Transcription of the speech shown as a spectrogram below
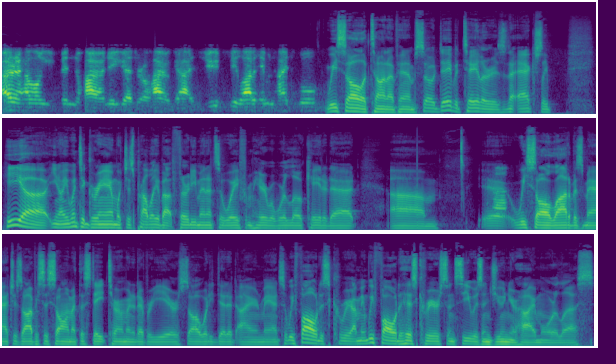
I don't know how long you've been in Ohio. I know you guys are Ohio guys. Did you see a lot of him in high school? We saw a ton of him. So David Taylor is actually he uh you know he went to Graham, which is probably about 30 minutes away from here where we're located at. Um yeah, we saw a lot of his matches. Obviously, saw him at the state tournament every year. Saw what he did at Ironman. So we followed his career. I mean, we followed his career since he was in junior high, more or less.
